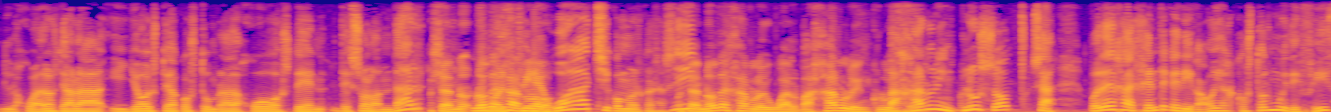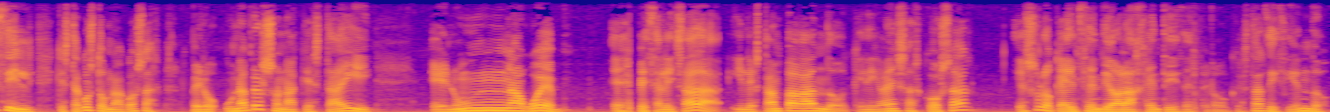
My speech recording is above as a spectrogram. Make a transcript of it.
los jugadores de ahora y yo estoy acostumbrado a juegos de, de solo andar, O sea, no- no como dejarlo- el Firewatch y como cosas así. O sea, no dejarlo igual, bajarlo incluso. Bajarlo incluso. O sea, puede dejar gente que diga, oye, el costo es muy difícil, que está acostumbrada a cosas. Pero una persona que está ahí en una web especializada y le están pagando que digan esas cosas, eso es lo que ha incendiado a la gente. Y dices, pero ¿qué estás diciendo?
